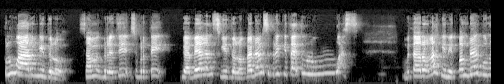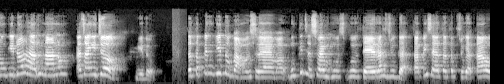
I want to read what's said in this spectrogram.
keluar gitu loh. Sama berarti seperti nggak balance gitu loh. Padahal sebenarnya kita itu luas. Taruhlah gini, Pemda Gunung Kidul harus nanam kacang hijau gitu. Tetepin gitu Pak, saya, mungkin sesuai daerah juga. Tapi saya tetap juga tahu,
